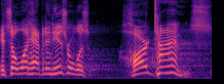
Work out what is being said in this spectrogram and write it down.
And so, what happened in Israel was hard times.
